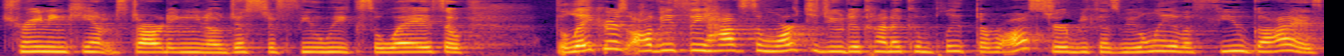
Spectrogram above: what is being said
training camp starting, you know, just a few weeks away. So the Lakers obviously have some work to do to kind of complete the roster because we only have a few guys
